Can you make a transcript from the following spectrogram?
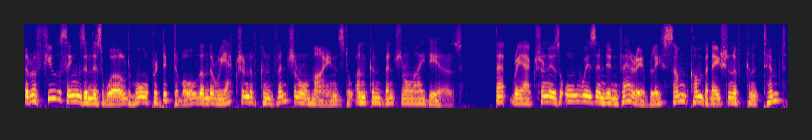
there are few things in this world more predictable than the reaction of conventional minds to unconventional ideas. That reaction is always and invariably some combination of contempt,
